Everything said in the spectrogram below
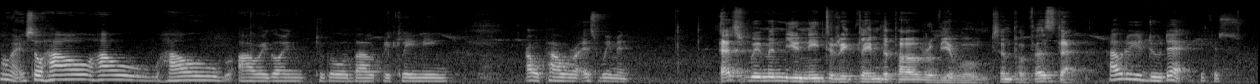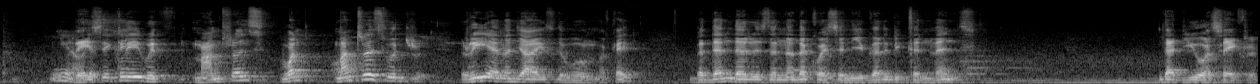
Okay, so how how how are we going to go about reclaiming our power as women? As women, you need to reclaim the power of your womb. Simple first step. How do you do that? Because you know, basically with mantras. One mantras would re-energize the womb. Okay, but then there is another question. you've got to be convinced that you are sacred.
